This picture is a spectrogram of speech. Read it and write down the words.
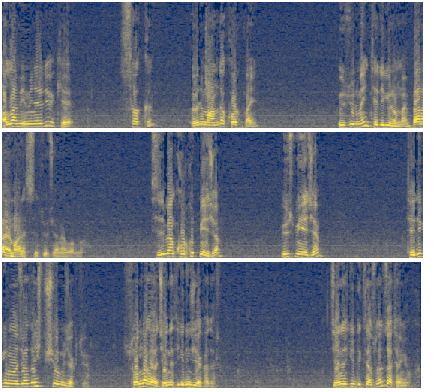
Allah müminlere diyor ki sakın ölüm anında korkmayın. Üzülmeyin, tedirgin olmayın. Bana emanetsiniz diyor Cenab-ı Allah. Sizi ben korkutmayacağım. Üzmeyeceğim. Tedirgin olacağız da hiçbir şey olmayacak diyor. Sonuna kadar, cennete girinceye kadar. Cennete girdikten sonra zaten yok.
